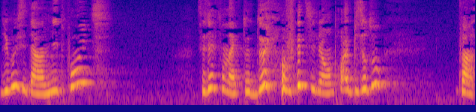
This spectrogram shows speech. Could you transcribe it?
Du coup, si t'as un midpoint, c'est-à-dire que ton acte 2, en fait, il est en 3. Et puis surtout, enfin,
